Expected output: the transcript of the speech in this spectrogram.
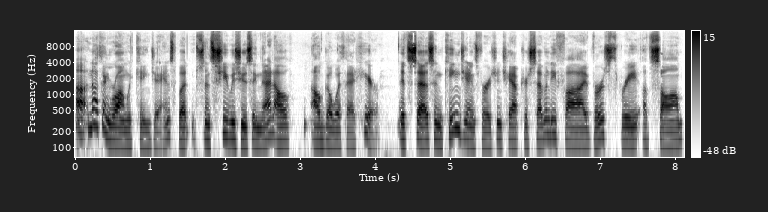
Uh, nothing wrong with King James, but since she was using that, I'll, I'll go with that here. It says in King James Version, chapter 75, verse 3 of Psalm,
